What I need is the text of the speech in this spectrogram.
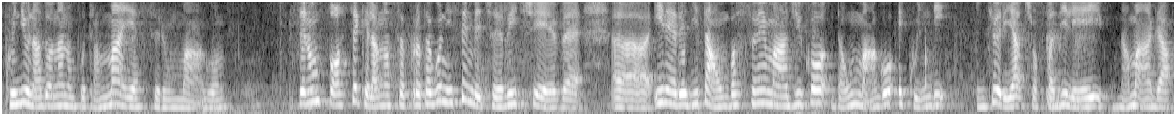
quindi una donna non potrà mai essere un mago se non fosse che la nostra protagonista invece riceve uh, in eredità un bastone magico da un mago e quindi in teoria ciò fa di lei una maga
